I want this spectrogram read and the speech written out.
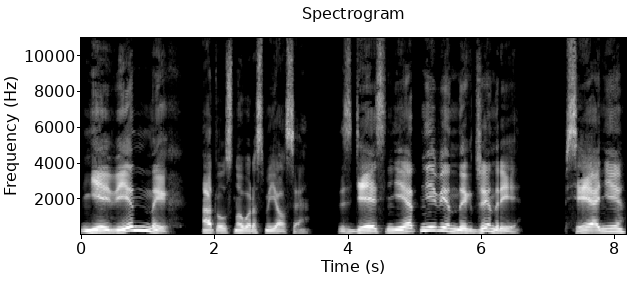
Невинных? Атл снова рассмеялся. Здесь нет невинных, Дженри. Все они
